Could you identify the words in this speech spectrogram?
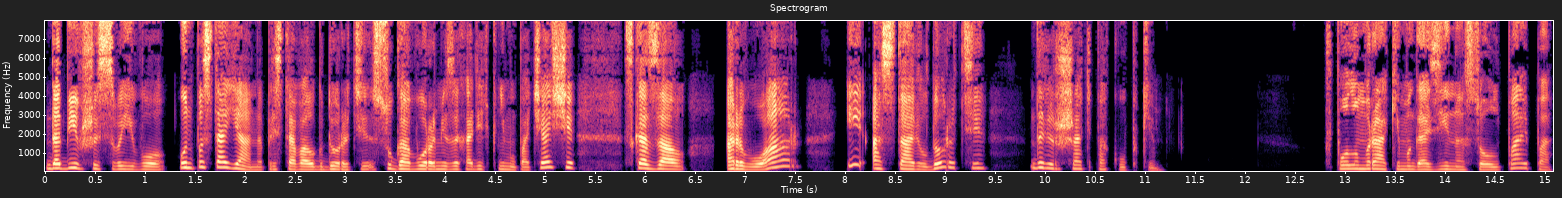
добившись своего, он постоянно приставал к Дороти с уговорами заходить к нему почаще, сказал «арвуар» и оставил Дороти довершать покупки. В полумраке магазина Соулпайпа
